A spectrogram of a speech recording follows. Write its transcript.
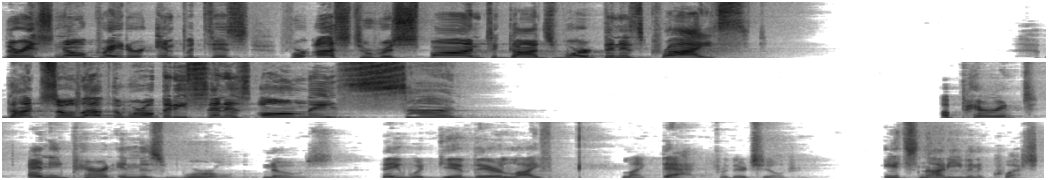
There is no greater impetus for us to respond to God's work than His Christ. God so loved the world that He sent His only Son. A parent, any parent in this world knows they would give their life like that for their children. It's not even a question.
